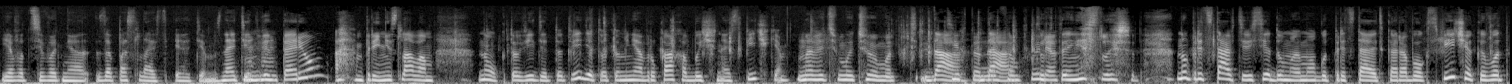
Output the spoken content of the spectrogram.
я вот сегодня запаслась этим, знаете, инвентарем, mm-hmm. принесла вам, ну, кто видит, тот видит. Вот у меня в руках обычные спички. Навіть мы чуем да, тех, кто да, на тот, кто не слышит. Ну, представьте, все, думаю, могут представить коробок спичек, и вот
